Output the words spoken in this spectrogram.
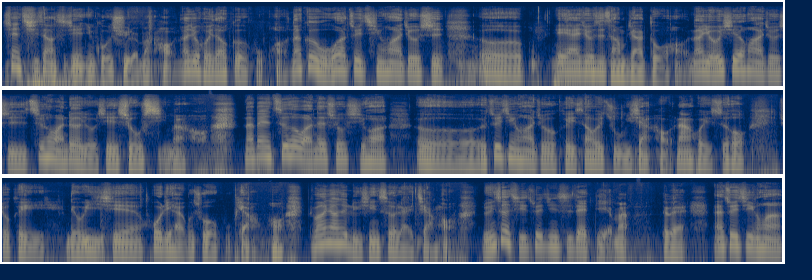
现在起涨时间已经过去了嘛，好，那就回到个股哈。那个股的话，最近的话就是呃，AI 就是涨比较多哈。那有一些话就是吃喝玩乐有一些休息嘛，好。那但是吃喝玩乐休息的话，呃，最近的话就可以稍微注意一下，好，拉回之后就可以留意一些获利还不错的股票，好。比方像是旅行社来讲哈，旅行社其实最近是在跌嘛。对不对？那最近的话，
